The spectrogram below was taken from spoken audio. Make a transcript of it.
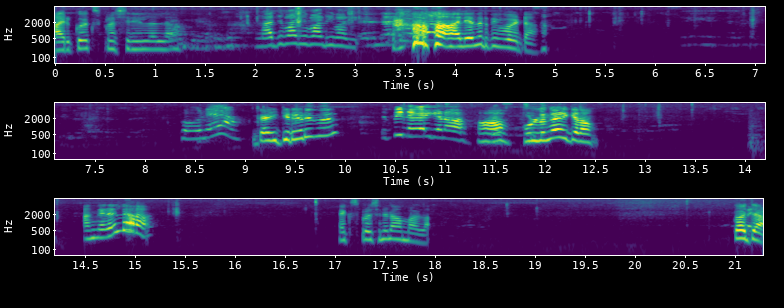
ആർക്കും എക്സ്പ്രഷൻ ഇല്ലല്ലോ. മതി മതി മതി മതി. ആലിയ നിർത്തി പോയിട്ടാ. കഴിക്കണേ പിന്നെ കഴിക്കണോ? ആ ഫുള്ളും കഴിക്കണം. അങ്ങനല്ല എക്സ്പ്രഷൻ ഇടാൻ പാടില്ല. തോറ്റാ?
